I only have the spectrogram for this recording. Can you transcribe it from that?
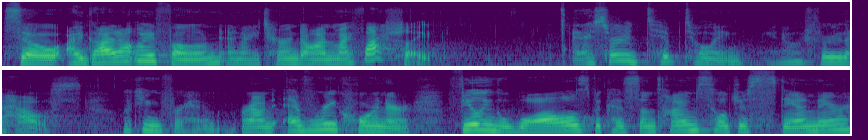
So I got out my phone and I turned on my flashlight. And I started tiptoeing, you know, through the house, looking for him around every corner, feeling the walls because sometimes he'll just stand there,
